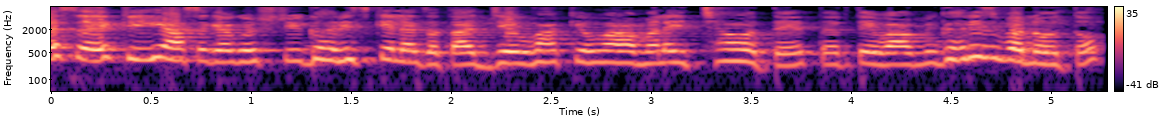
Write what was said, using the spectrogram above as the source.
कसं आहे की ह्या सगळ्या गोष्टी घरीच केल्या जातात. जेव्हा केव्हा आम्हाला इच्छा होते तर तेव्हा आम्ही घरीच बनवतो.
